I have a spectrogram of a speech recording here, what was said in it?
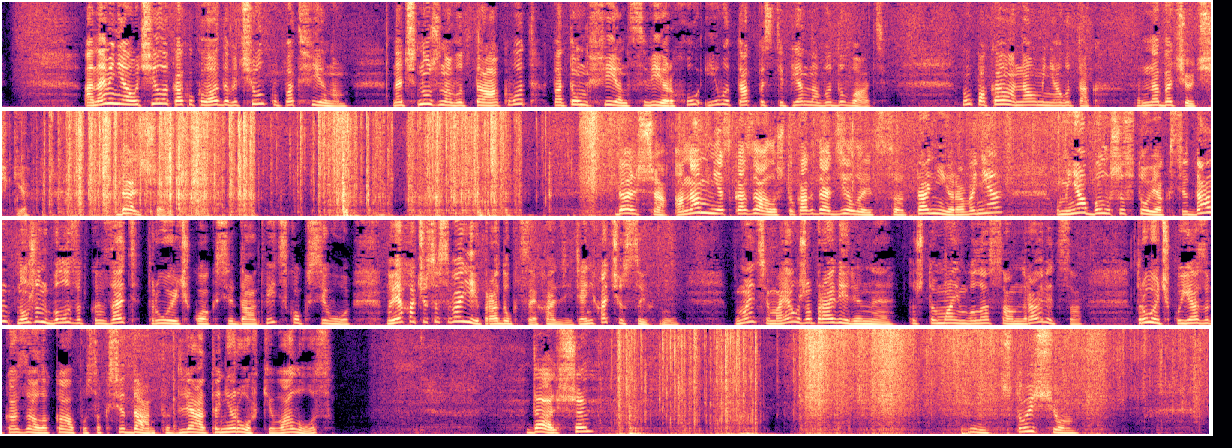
Она меня учила, как укладывать челку под феном. Значит, нужно вот так вот, потом фен сверху и вот так постепенно выдувать. Ну, пока она у меня вот так, на бочочке. Дальше. Дальше. Она мне сказала, что когда делается тонирование, у меня был шестой оксидант, нужен было заказать троечку оксидант. Видите, сколько всего? Но я хочу со своей продукцией ходить, я не хочу с их. Понимаете, моя уже проверенная. То, что моим волосам нравится. Троечку я заказала капус оксидант для тонировки волос. Дальше. Что еще?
